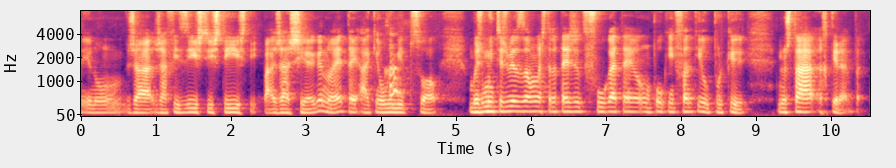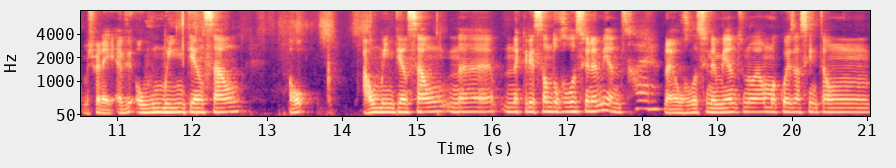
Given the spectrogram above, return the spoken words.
eu não, já, já fiz isto, isto e isto, e pá, já chega, não é? Tem, há aqui um limite pessoal. Mas muitas vezes há uma estratégia de fuga até um pouco infantil, porque nos está a retirar. Mas espera aí, houve uma intenção, ou, há uma intenção na, na criação do relacionamento. Claro. Não é? O relacionamento não é uma coisa assim tão,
